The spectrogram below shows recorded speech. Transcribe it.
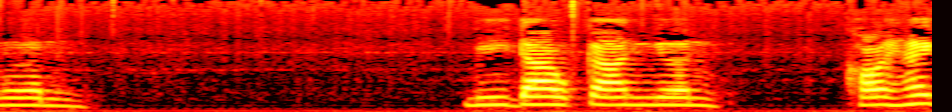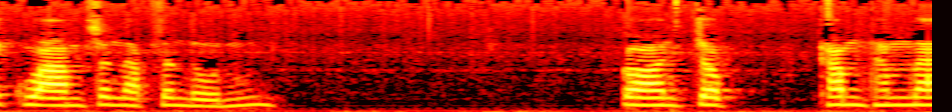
เงิน มีดาวการเงิน คอยให้ความสนับสนุน ก่อนจบคำทำน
